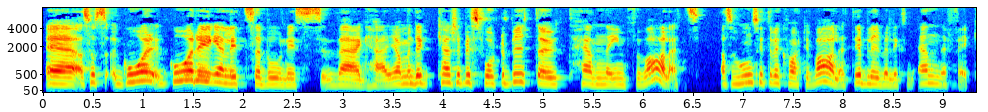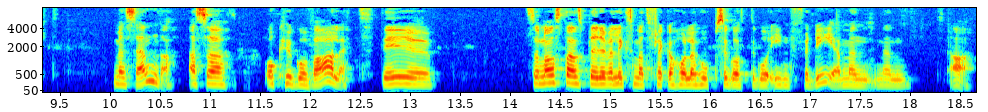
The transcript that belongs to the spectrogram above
Eh, alltså, går, går det enligt Sabunis väg här, ja men det kanske blir svårt att byta ut henne inför valet. Alltså hon sitter väl kvar till valet, det blir väl liksom en effekt. Men sen då? Alltså, och hur går valet? Det är ju... Så någonstans blir det väl liksom att försöka hålla ihop så gott det går inför det, men, men ja,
